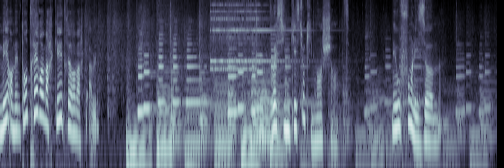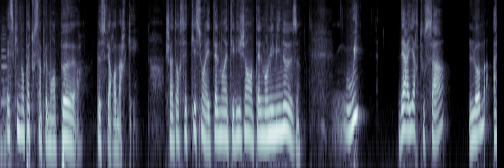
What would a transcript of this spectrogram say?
mais en même temps très remarqué et très remarquable. Voici une question qui m'enchante. Mais au fond, les hommes, est-ce qu'ils n'ont pas tout simplement peur de se faire remarquer? J'adore cette question, elle est tellement intelligente, tellement lumineuse. Oui, derrière tout ça, l'homme a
